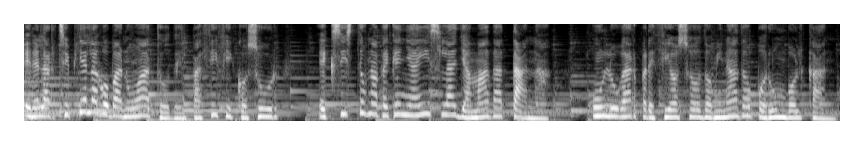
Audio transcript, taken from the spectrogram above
En el archipiélago Vanuatu del Pacífico Sur existe una pequeña isla llamada Tana, un lugar precioso dominado por un volcán.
